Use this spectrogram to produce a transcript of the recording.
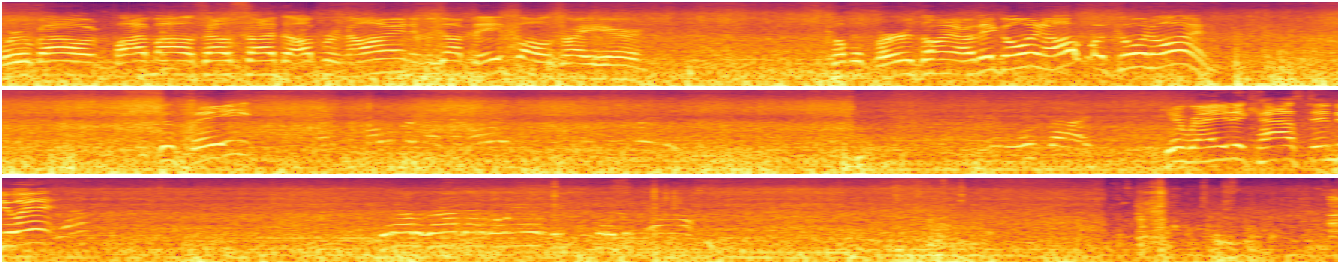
We're about five miles outside the upper nine, and we got bait balls right here. There's a couple birds on it. Are they going up? What's going on? It's just bait. Get ready to cast into it. Yep. Get all the rods out of the way. Is gonna be. Get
